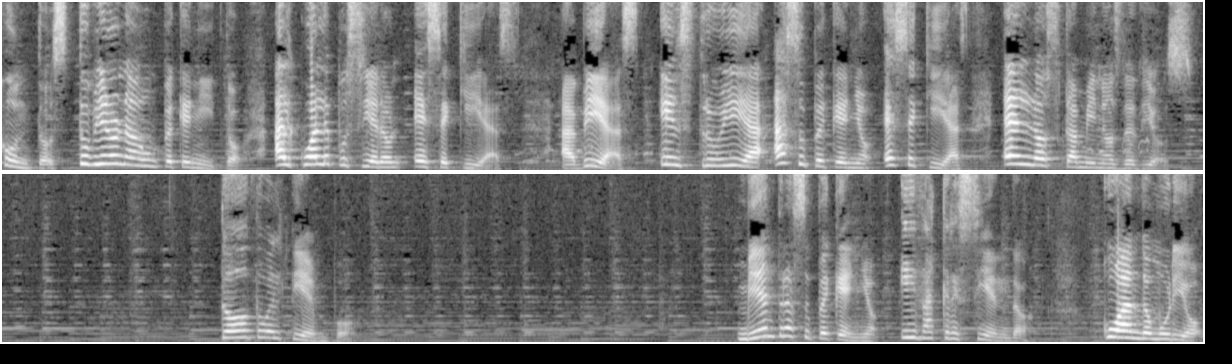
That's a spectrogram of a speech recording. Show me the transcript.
juntos tuvieron a un pequeñito, al cual le pusieron Ezequías. Abías instruía a su pequeño Ezequías en los caminos de Dios. Todo el tiempo. Mientras su pequeño iba creciendo, cuando murió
